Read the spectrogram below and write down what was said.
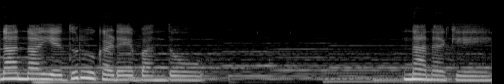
ನನ್ನ ಎದುರುಗಡೆ ಬಂದು ನನಗೆ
